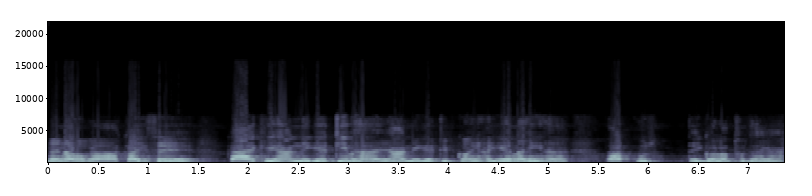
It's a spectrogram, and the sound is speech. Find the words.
नहीं ना होगा। कैसे? क्या है कि यहाँ निगेटिव है। यहाँ निगेटिव कहीं है ये नहीं है। तो आप कुछ तो गलत हो जाएगा।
